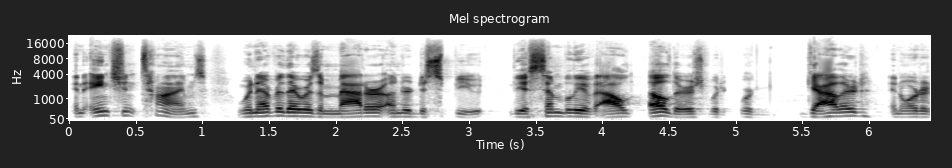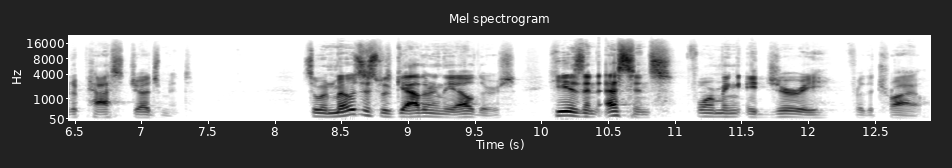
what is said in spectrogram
In ancient times, whenever there was a matter under dispute, the assembly of elders were gathered in order to pass judgment. So when Moses was gathering the elders, he is in essence forming a jury for the trial.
